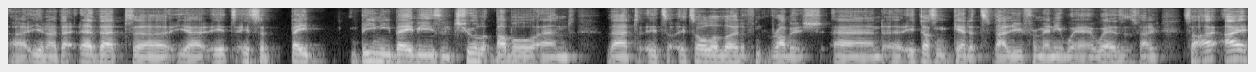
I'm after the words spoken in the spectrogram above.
uh, you know, that that uh, yeah, it's it's a babe, beanie babies and tulip bubble and that it's it's all a load of rubbish and uh, it doesn't get its value from anywhere. Where's its value? So I, I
